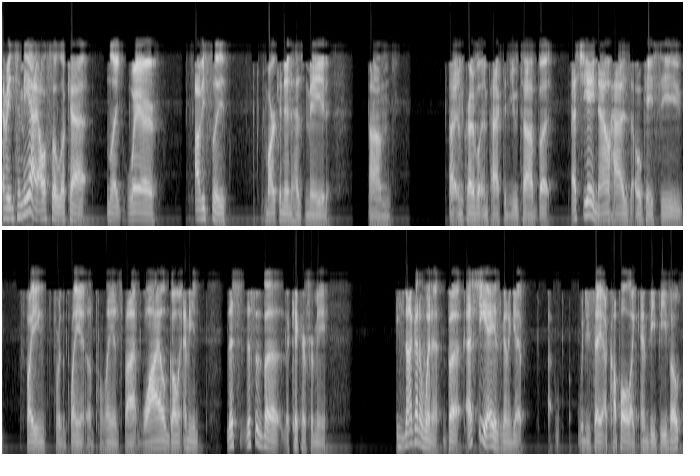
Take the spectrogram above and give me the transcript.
I mean, to me, I also look at like where obviously Markkanen has made um an incredible impact in Utah, but SGA now has OKC fighting for the play uh, playing spot while going. I mean, this this is the the kicker for me. He's not going to win it, but SGA is going to get. Would you say a couple like MVP votes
